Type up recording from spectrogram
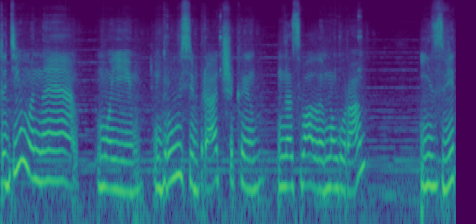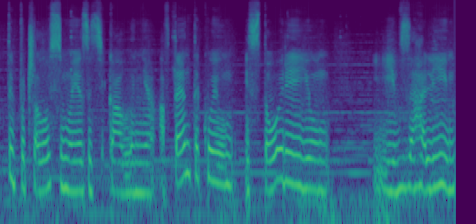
Тоді мене мої друзі, братчики назвали Магура, і звідти почалося моє зацікавлення автентикою, історією і взагалі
